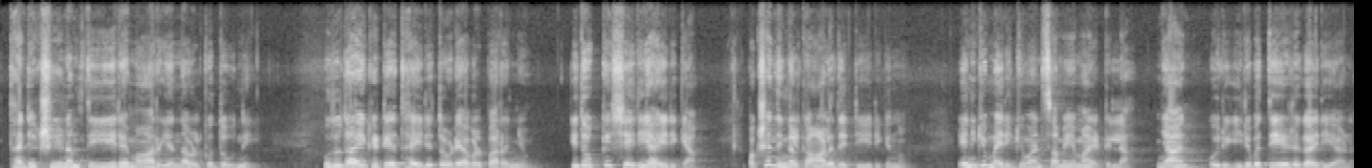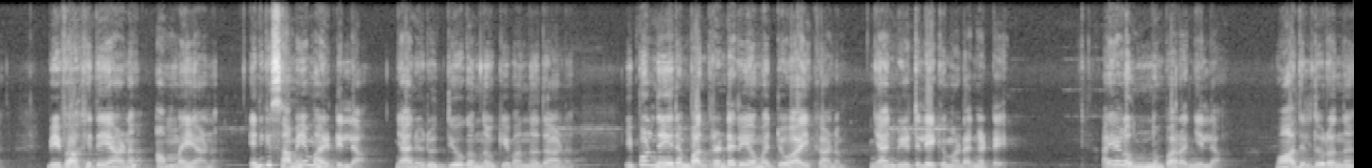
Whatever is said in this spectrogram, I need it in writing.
തന്റെ ക്ഷീണം തീരെ മാറിയെന്ന് അവൾക്ക് തോന്നി. പുതുതായി കിട്ടിയ ധൈര്യത്തോടെ അവൾ പറഞ്ഞു ഇതൊക്കെ ശരിയായിരിക്കാം. പക്ഷെ നിങ്ങൾക്ക് ആൾ തെറ്റിയിരിക്കുന്നു. എനിക്ക് മരിക്കുവാൻ സമയമായിട്ടില്ല. ഞാൻ ഒരു ഇരുപത്തിയേഴുകാരിയാണ്. വിവാഹിതയാണ് അമ്മയാണ്. എനിക്ക് സമയമായിട്ടില്ല. ഞാനൊരു ഉദ്യോഗം നോക്കി വന്നതാണ്. ഇപ്പോൾ നേരം പന്ത്രണ്ടരയോ മറ്റോ ആയി കാണും. ഞാൻ വീട്ടിലേക്ക് മടങ്ങട്ടെ. അയാൾ ഒന്നും പറഞ്ഞില്ല. വാതിൽ തുറന്ന്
